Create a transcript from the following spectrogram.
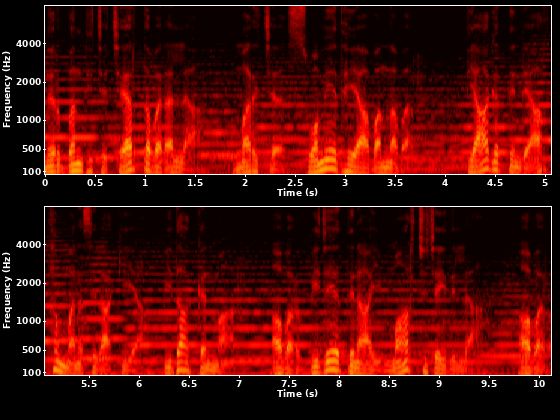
നിർബന്ധിച്ച് ചേർത്തവരല്ല മറിച്ച് സ്വമേധയാ വന്നവർ. ത്യാഗത്തിന്റെ അർത്ഥം മനസ്സിലാക്കിയ പിതാക്കന്മാർ അവർ വിജയത്തിനായി മാർച്ച് ചെയ്തില്ല. അവർ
